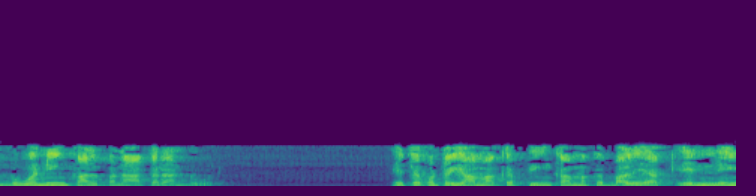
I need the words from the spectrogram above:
නුවණින් කල්පනා කරන්න ඕනේ. එතකොට යමක පින්කමක බලයක් එන්නේ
